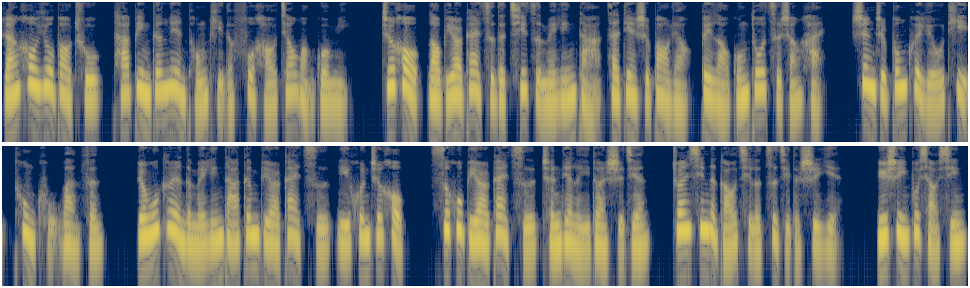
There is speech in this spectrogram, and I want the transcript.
然后又爆出他并跟恋童癖的富豪交往过密。之后，老比尔盖茨的妻子梅琳达在电视爆料被老公多次伤害。甚至崩溃流涕，痛苦万分，忍无可忍的梅琳达跟比尔盖茨离婚之后，似乎比尔盖茨沉淀了一段时间，专心的搞起了自己的事业。于是，一不小心，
